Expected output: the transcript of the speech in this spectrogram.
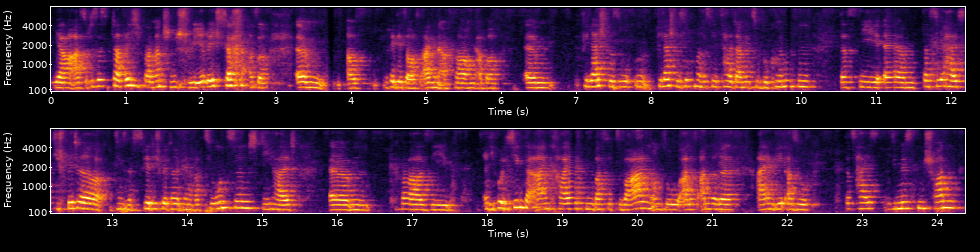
Ja, also das ist tatsächlich bei manchen schwierig. Also ähm, aus, ich rede jetzt aus eigener Erfahrung, aber ähm, vielleicht, versuchen, vielleicht versucht man das jetzt halt damit zu begründen, dass, die, ähm, dass wir halt die spätere, beziehungsweise dass wir die spätere Generation sind, die halt ähm, quasi in die Politik da eingreifen, was jetzt Wahlen und so alles andere eingeht. Also das heißt, sie müssten schon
